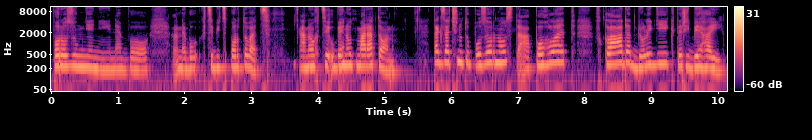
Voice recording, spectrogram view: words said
porozumění, nebo, nebo chci být sportovec. Ano, chci uběhnout maraton. Tak začnu tu pozornost a pohled vkládat do lidí, kteří běhají.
